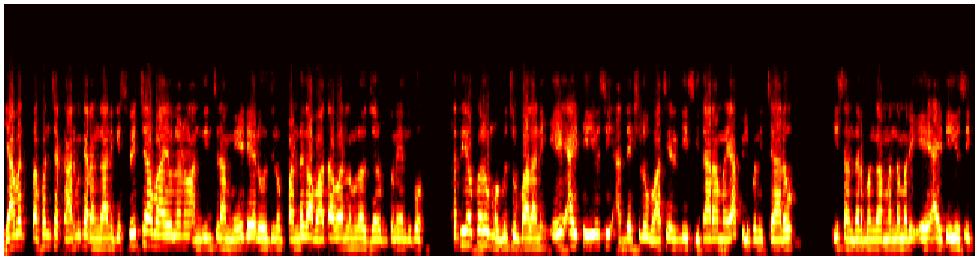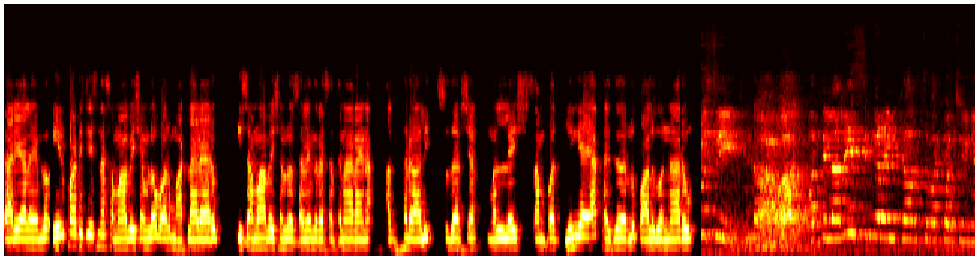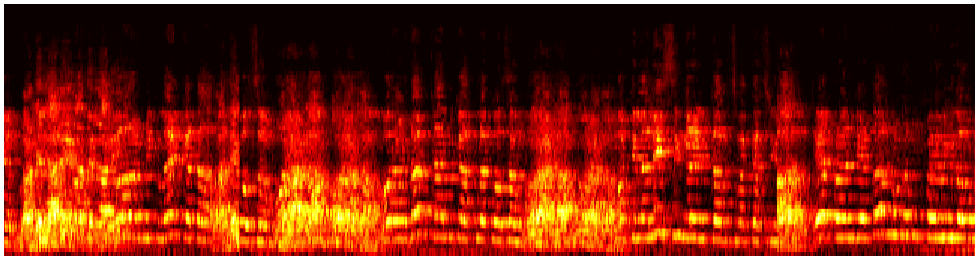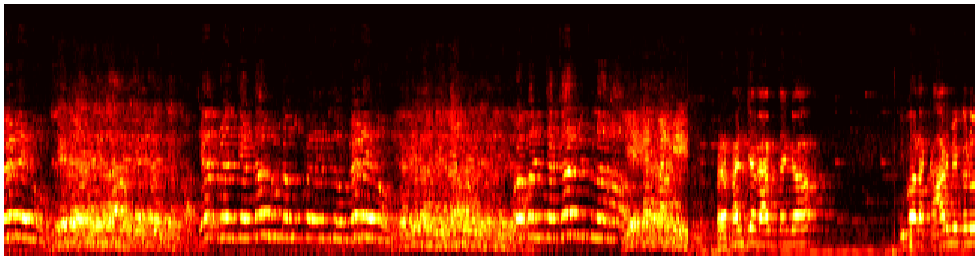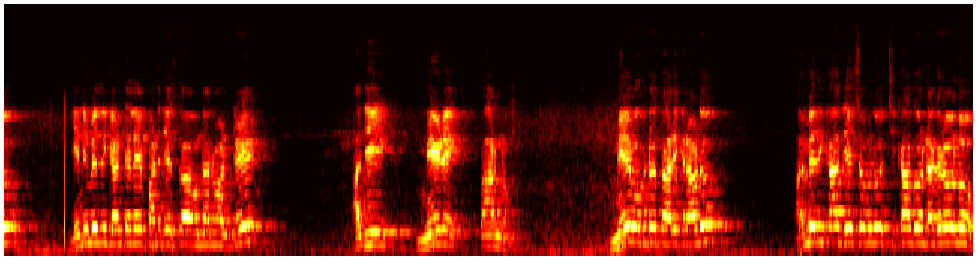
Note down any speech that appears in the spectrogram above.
యావత్ ప్రపంచ కార్మిక రంగానికి స్వేచ్ఛా వాయువులను అందించిన మేడే రోజును పండుగ వాతావరణంలో జరుపుకునేందుకు ప్రతి ఒక్కరూ మొగ్గు చూపాలని ఏఐటియుసి అధ్యక్షులు వాసిరెడ్డి సీతారామయ్య పిలుపునిచ్చారు. ఈ సందర్భంగా మందమరి ఏఐటియుసి కార్యాలయంలో ఏర్పాటు చేసిన సమావేశంలో వారు మాట్లాడారు. ఈ సమావేశంలో శైలేంద్ర సత్యనారాయణ అక్బర్ అలీ సుదర్శన్ మల్లేష్ సంపత్ లింగయ్య తదితరులు పాల్గొన్నారు. Singareni workers union. వర్ధిల్లాలి. కార్మికుల ఐక్యత కోసం పోరాడదాం కార్మిక కోసం వర్ధిల్లాలి సింగరేణి కాల్స్ వర్కర్స్ యూనియన్ జయప్రాన్ చేద్దాం నూట ముప్పై ఎనిమిదో మేడేను. జయప్రాన్ చేద్దాం నూట ముప్పై ఎనిమిదో మేడేను. ప్రపంచ కార్మికులారా. ప్రపంచవ్యాప్తంగా ఇవాళ కార్మికులు ఎనిమిది గంటలే పనిచేస్తూ ఉన్నారు అంటే అది మేడే కారణం. మే ఒకటో తారీఖు నాడు అమెరికా దేశంలో చికాగో నగరంలో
